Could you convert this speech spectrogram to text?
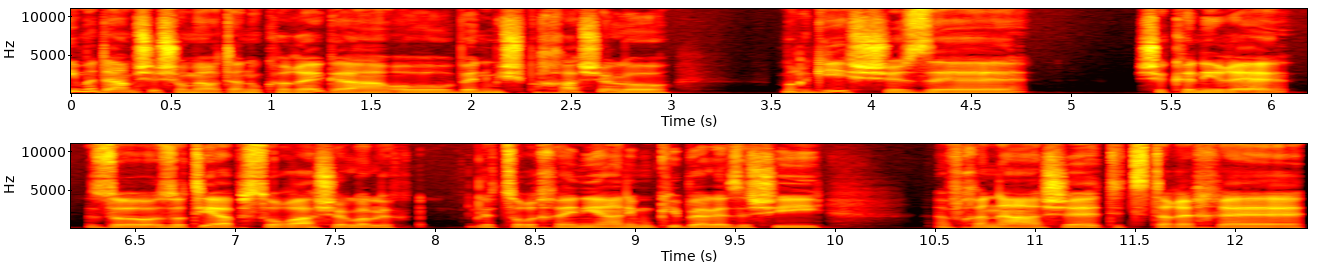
אם אדם ששומע אותנו כרגע, או בן משפחה שלו, מרגיש שזה, שכנראה זו, זו תהיה הבשורה שלו לצורך העניין, אם הוא קיבל איזושהי הבחנה שתצטרך, אה,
